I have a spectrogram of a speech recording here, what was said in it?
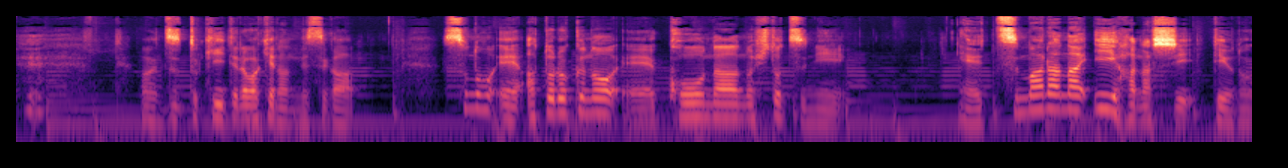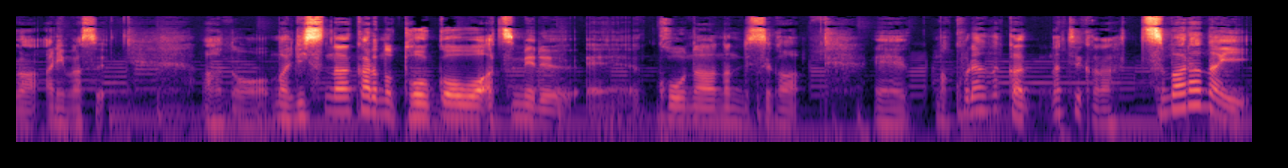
ずっと聞いてるわけなんですが、その、えーアトロクの、えーコーナーの一つに、えーつまらない話っていうのがあります。あの、まあ、リスナーからの投稿を集める、えーコーナーなんですが、えーまあ、これはなんか、なんていうかな、つまらない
